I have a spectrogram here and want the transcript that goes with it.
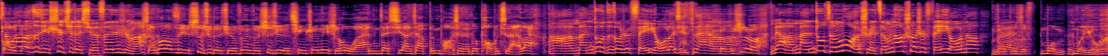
想到了自己逝去的学分，是吗？想到了自己逝去的学分和逝去的青春。那时候我还能在夕阳下奔跑，现在都跑不起来了啊，满肚子都是肥油。了，现在啊，可不是吗？没有了，满肚子墨水，怎么能说是肥油呢？满肚子墨墨油。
